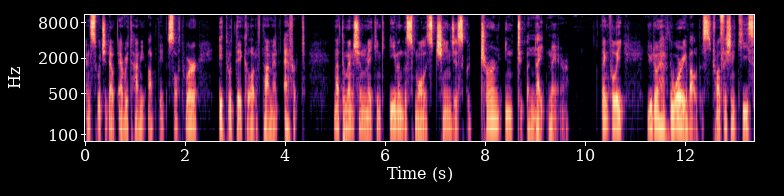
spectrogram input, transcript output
and switch it out every time you update the software, it would take a lot of time and effort. Not to mention, making even the smallest changes could turn into a nightmare. Thankfully, you don't have to worry about this. Translation keys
